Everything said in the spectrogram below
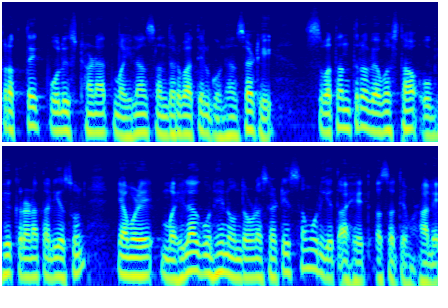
प्रत्येक पोलीस ठाण्यात महिलांसंदर्भातील गुन्ह्यांसाठी स्वतंत्र व्यवस्था उभी करण्यात आली असून यामुळे महिला गुन्हे नोंदवण्यासाठी समोर येत आहेत असं ते म्हणाले.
